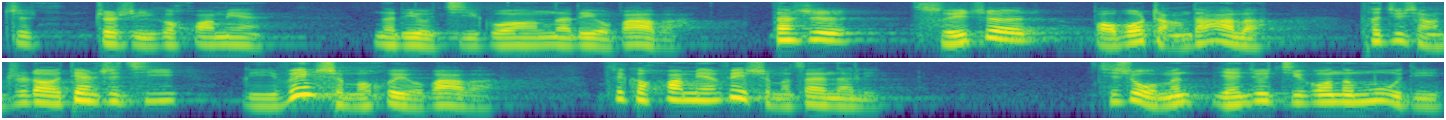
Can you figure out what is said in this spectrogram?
这这是一个画面，那里有极光，那里有爸爸。但是随着宝宝长大了，他就想知道电视机里为什么会有爸爸，这个画面为什么在那里？其实我们研究极光的目的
